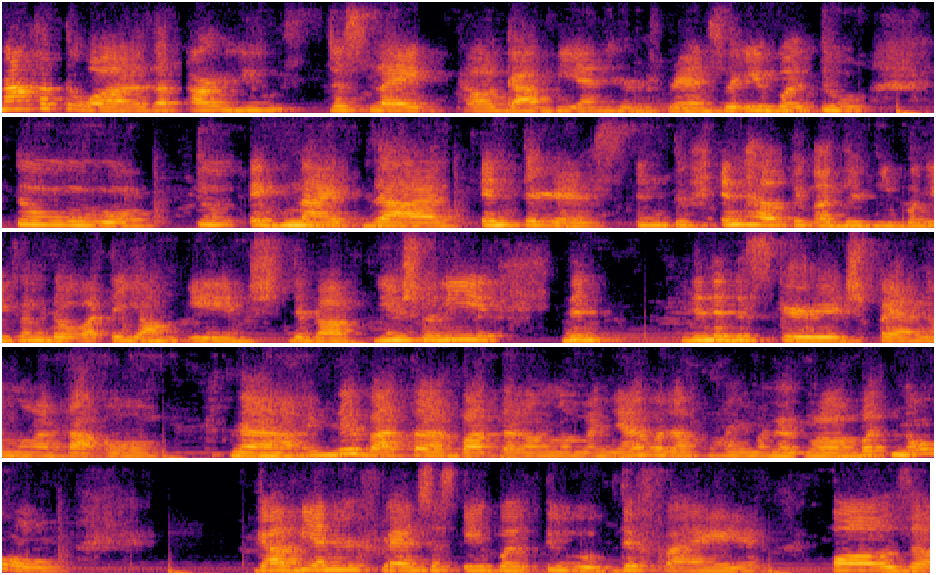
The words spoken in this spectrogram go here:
nakakatuwa that our youth, just like uh, Gabby and her friends, were able to to to ignite that interest into in helping other people, even though at a young age, di ba? Usually, din, dinediscourage pa yan ng mga tao na, hindi, bata, bata lang naman yan, wala pa kayong magagawa. But no, Gabby and her friends was able to defy all the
